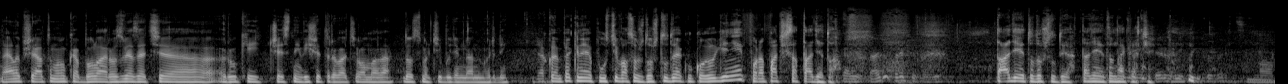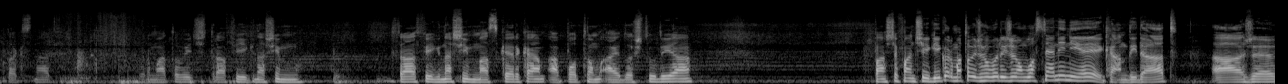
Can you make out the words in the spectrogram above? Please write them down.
Najlepšia atomovka bola rozviazať ruky čestným vyšetrovateľom a na, do smrti budem na hrdý. Ďakujem pekne, pustím vás už do štúdia ku kolegyni. Fora, páči sa, tade to. Tade je to do štúdia, tade je to najkračšie. No tak snáď Matovič trafí k našim trafí k našim maskérkám a potom aj do štúdia. Pán Štefančík, Igor Matovič hovorí, že on vlastne ani nie je kandidát a že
